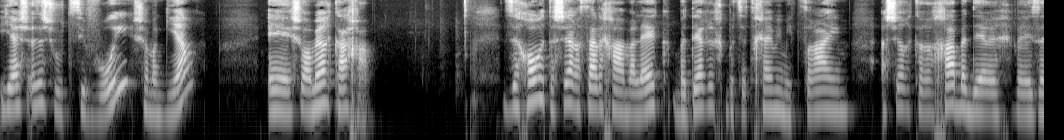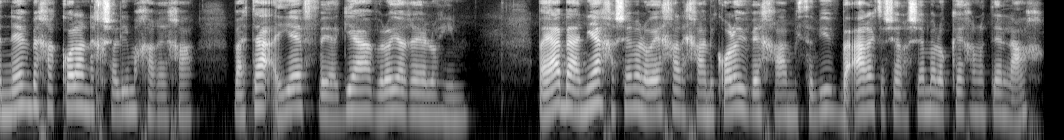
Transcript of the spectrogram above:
יש איזשהו ציווי שמגיע אה, שאומר ככה זכור את אשר עשה לך עמלק בדרך בצאתכם ממצרים, אשר קרך בדרך, ויזנב בך כל הנחשלים אחריך, ואתה עייף ויגע ולא ירא אלוהים. והיה בהניח השם אלוהיך לך מכל אויביך מסביב בארץ אשר השם אלוקיך נותן לך,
